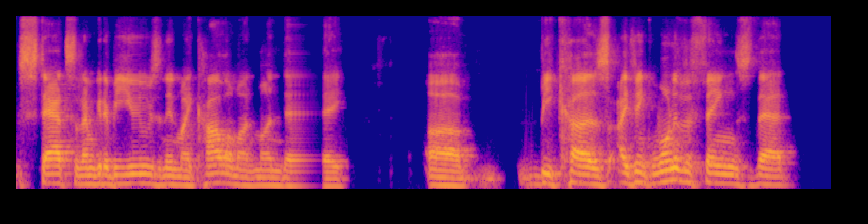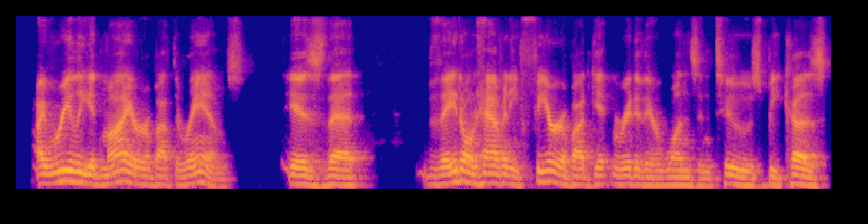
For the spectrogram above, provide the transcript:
stats that I'm going to be using in my column on Monday. Uh, because I think one of the things that I really admire about the Rams is that they don't have any fear about getting rid of their ones and twos because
